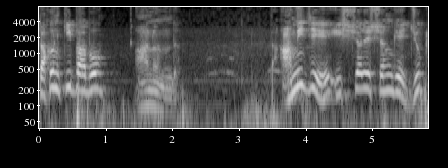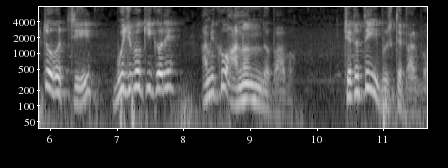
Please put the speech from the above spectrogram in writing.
তখন কি পাব? আনন্দ। আমি যে ঈশ্বরের সঙ্গে যুক্ত হচ্ছি বুঝব কি করে? আমি খুব আনন্দ পাব। সেটাতেই বুঝতে পারব।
